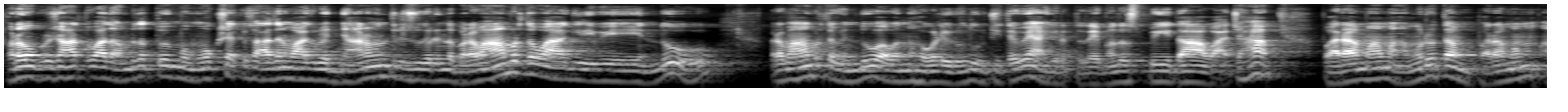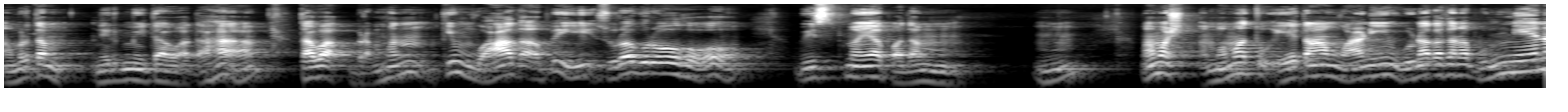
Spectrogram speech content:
ಪರಮಪುರುಷಾರ್ಥವಾದ ಅಮೃತತ್ವವೆಂಬ ಮೋಕ್ಷಕ್ಕೆ ಸಾಧನವಾಗಿರುವ ಜ್ಞಾನವನ್ನು ತಿಳಿಸುವುದರಿಂದ ಪರಮಾಮೃತವಾಗಿವೆ ಎಂದು, ಪರಮಾಮೃತವೆಂದು ಅವನ್ನು ಹೊಗಳಿರುವುದು ಉಚಿತವೇ ಆಗಿರುತ್ತದೆ. ಮಧುಸ್ಪೀತಾ ವಾಚ ಪರಮಂ ಅಮೃತಂ ಪರಮಂ ಅಮೃತಂ ನಿರ್ಮಿತವತಃ. ತವ ಬ್ರಹ್ಮನ್ ಕಿಂ ವಾಗ ಅಪಿ ಸುರಗುರೋ ವಿಸ್ಮಯ ಪದಂ ಮಮ ಮಮ ತು ಏತಾಂ ವಾಣಿ ಗುಣಕಥನ ಪುಣ್ಯೇನ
